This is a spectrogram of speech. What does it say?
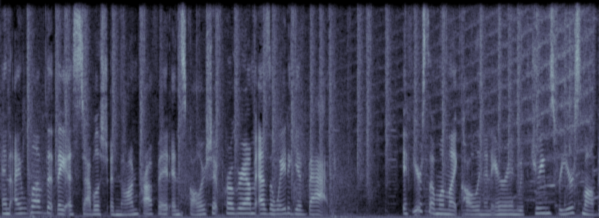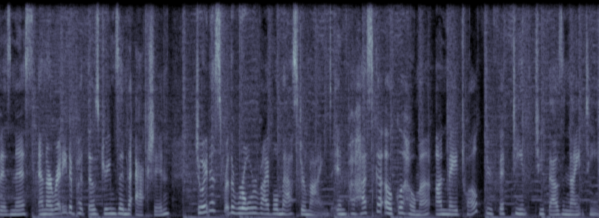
And I love that they established a nonprofit and scholarship program as a way to give back. If you're someone like Colin and Aaron with dreams for your small business and are ready to put those dreams into action, join us for the Rural Revival Mastermind in Pawhuska, Oklahoma on May 12th through 15th, 2019.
